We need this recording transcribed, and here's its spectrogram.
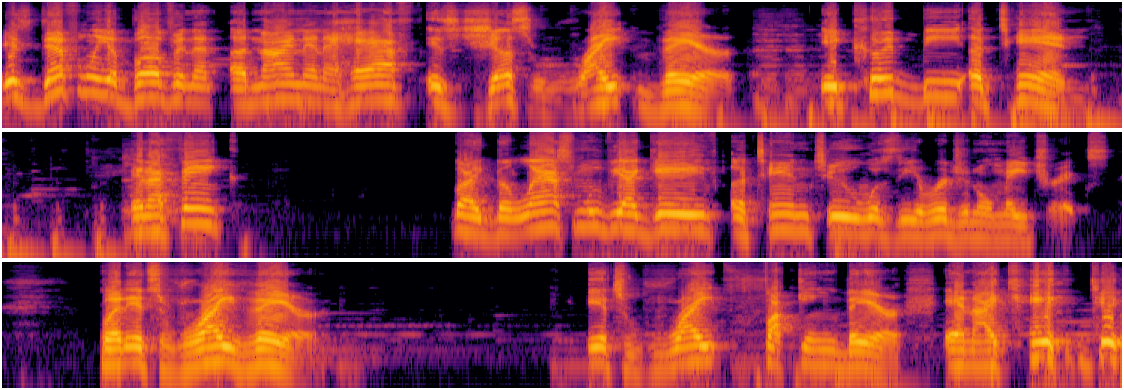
It's definitely above an, a nine and a half. It's just right there. It could be a 10. And I think like the last movie I gave a 10 to was the original Matrix. But it's right there. It's right fucking there. And I can't get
